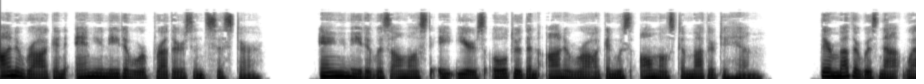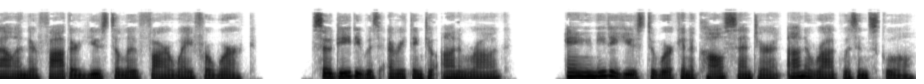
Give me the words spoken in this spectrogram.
Anurag and Anunita were brothers and sister. Anunita was almost eight years older than Anurag and was almost a mother to him. Their mother was not well and their father used to live far away for work. So Didi was everything to Anurag. Anunita used to work in a call center and Anurag was in school.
